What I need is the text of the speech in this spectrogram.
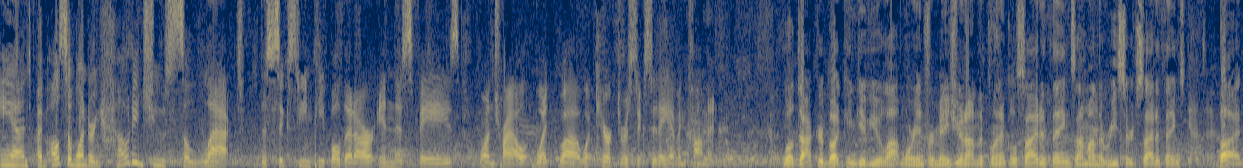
And I'm also wondering, how did you select the 16 people that are in this phase one trial? What uh, what characteristics do they have in common? Well, Dr. Budd can give you a lot more information on the clinical side of things. I'm on the research side of things. Gotcha. But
